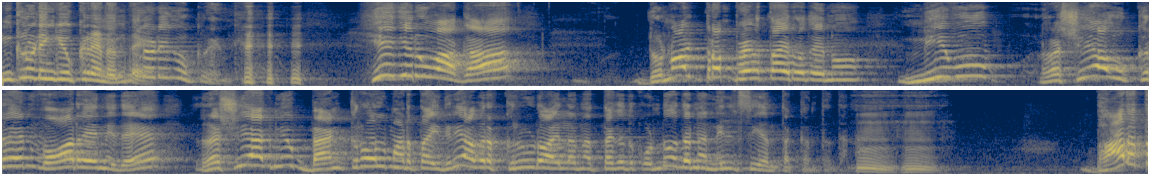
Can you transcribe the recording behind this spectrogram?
including Ukraine including Ukraine ಹೀಗಿರುವಾಗ ಡೊನಾಲ್ಡ್ ಟ್ರಂಪ್ ಹೇಳ್ತಾ ಇರೋದೇನು? ನೀವು ರಷ್ಯಾ ಉಕ್ರೇನ್ ವಾರ್ ಏನಿದೆ ರಷ್ಯಾಗೆ ನೀವು ಬ್ಯಾಂಕ್ ರೋಲ್ ಮಾಡ್ತಾ ಇದ್ದೀರಿ ಅವರ ಕ್ರೂಡ್ ಆಯಿಲ್ ಅನ್ನು ತೆಗೆದುಕೊಂಡು ಅದನ್ನು ನಿಲ್ಲಿಸಿ ಅಂತಕ್ಕಂಥದ್ದನ್ನು. ಭಾರತ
